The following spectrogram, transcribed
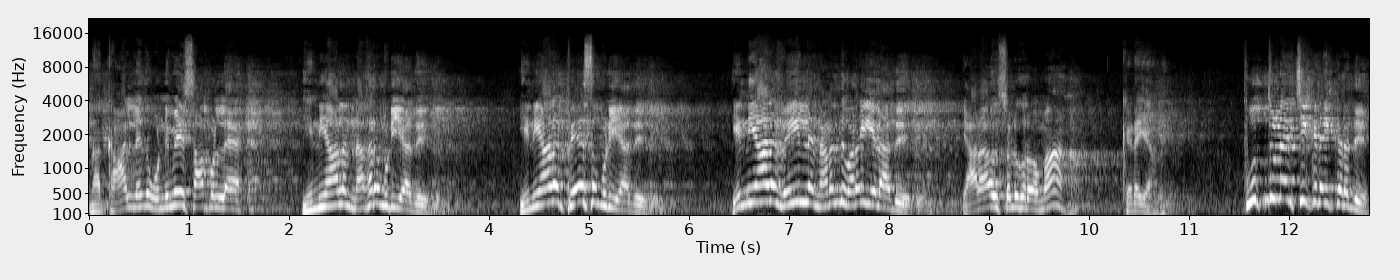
நான் காலிலேருந்து இருந்து ஒண்ணுமே சாப்பிடல. என்னையால நகர முடியாது. என்னையால பேச முடியாது. என்னையால வெயில்ல நடந்து வர இயலாது. யாராவது சொல்லுகிறோமா? கிடையாது. புத்துணர்ச்சி கிடைக்கிறது.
